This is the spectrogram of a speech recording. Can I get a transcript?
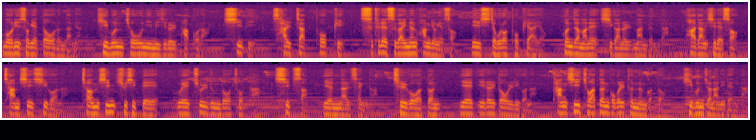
머릿속에 떠오른다면 기분 좋은 이미지를 바꿔라. 12. 살짝 도피. 스트레스가 있는 환경에서 일시적으로 도피하여 혼자만의 시간을 만든다. 화장실에서 잠시 쉬거나 점심 휴식 때의 외출 등도 좋다. 13. 옛날 생각. 즐거웠던 옛 일을 떠올리거나 당시 좋았던 곡을 듣는 것도 기분 전환이 된다.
